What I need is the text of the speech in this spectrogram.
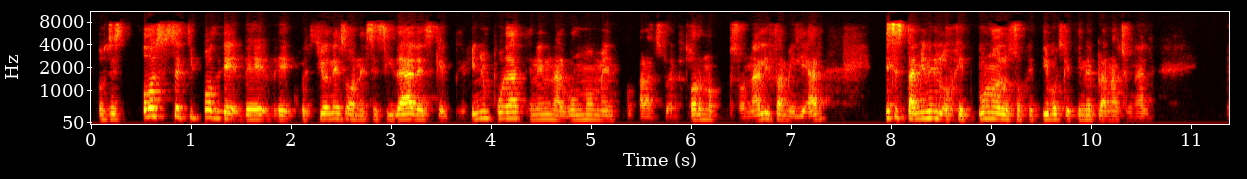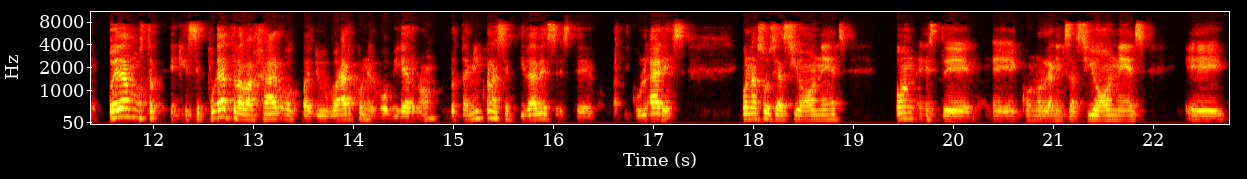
Entonces, todo ese tipo de, cuestiones o necesidades que el pequeño pueda tener en algún momento para su entorno personal y familiar, ese es también uno de los objetivos que tiene el Plan Nacional. Que, que se pueda trabajar o ayudar con el gobierno, pero también con las entidades este, particulares, con asociaciones, con, este, eh, con organizaciones, eh,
